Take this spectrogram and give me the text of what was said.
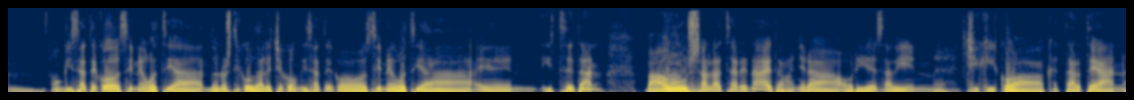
mm, ongizateko zinegotzia, donostiko udaletxeko ongizateko zinegotzia hitzetan, ba, hau salatzarena, eta gainera hori ez, adin txikikoak tartean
